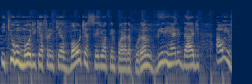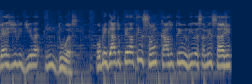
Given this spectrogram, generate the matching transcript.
e que o rumor de que a franquia volte a ser de uma temporada por ano vire realidade ao invés de dividi-la em duas. Obrigado pela atenção, caso tenham lido essa mensagem.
